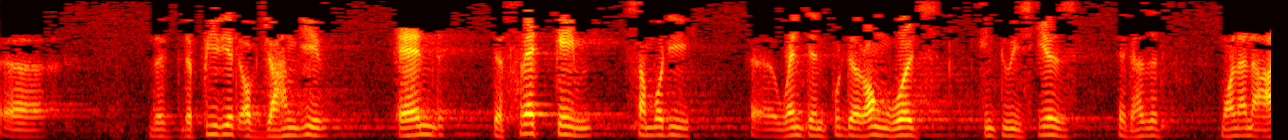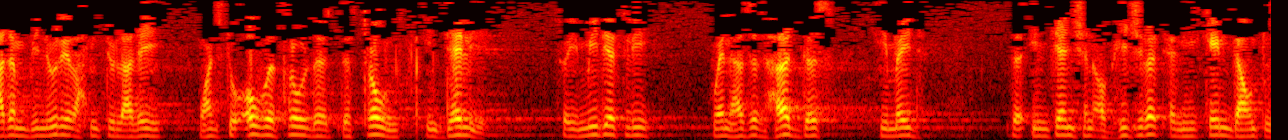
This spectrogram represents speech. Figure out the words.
uh, the, the period of Jahangir and the threat came, somebody uh, went and put the wrong words into his ears that Hazrat Maulana Adam bin Nuri rahmatullah wants to overthrow the, the throne in Delhi. So immediately when Hazrat heard this, he made the intention of Hijrat and he came down to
